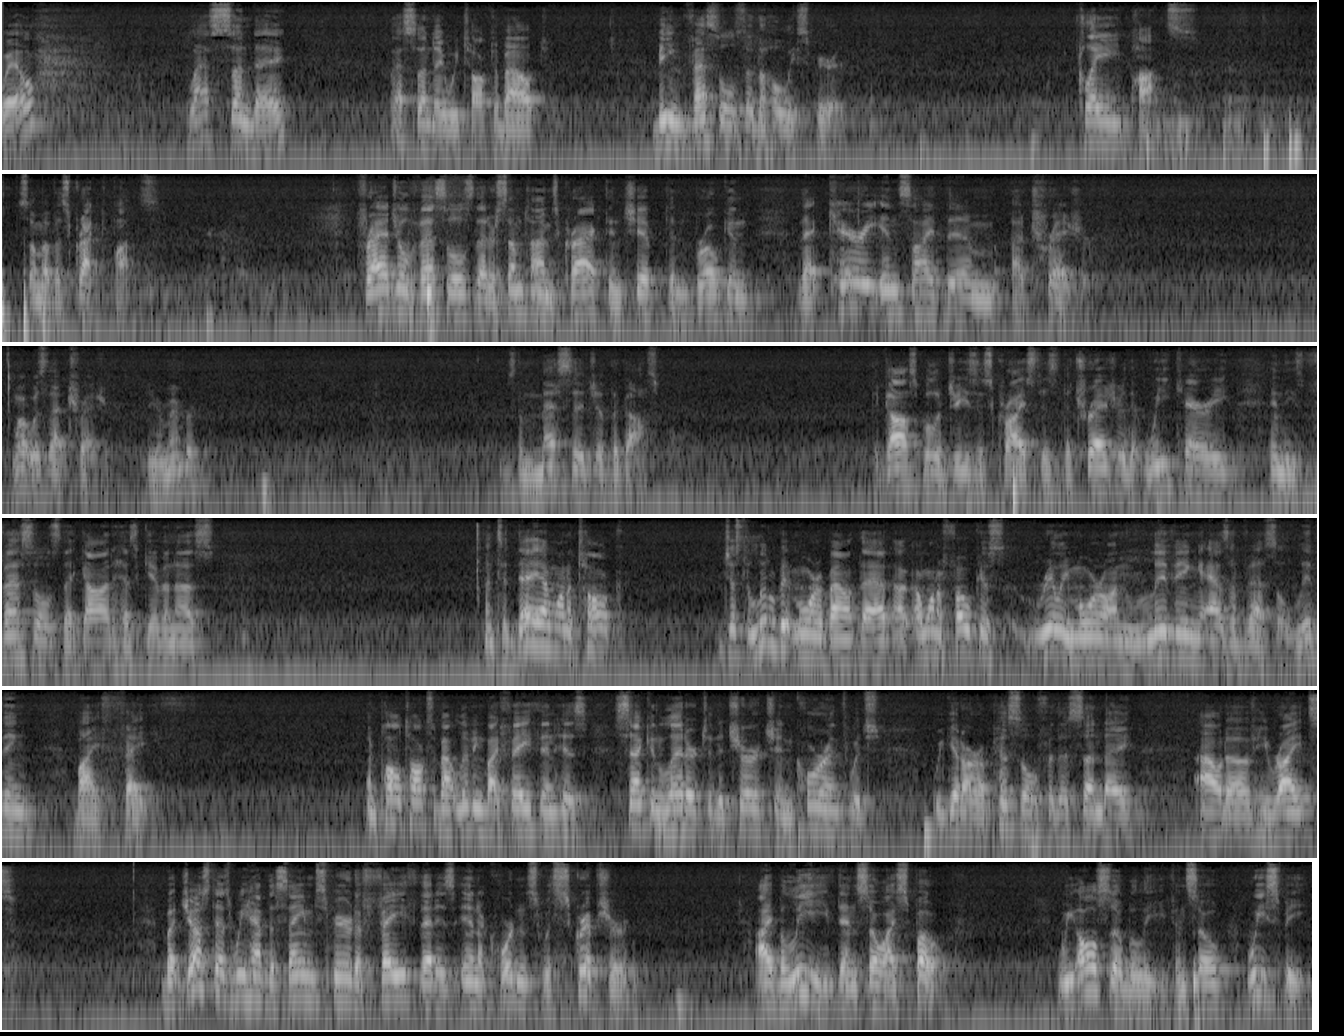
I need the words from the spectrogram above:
Well, last Sunday, last Sunday we talked about being vessels of the Holy Spirit. Clay pots. Some of us cracked pots. Fragile vessels that are sometimes cracked and chipped and broken that carry inside them a treasure. What was that treasure? Do you remember? Was the message of the gospel. The gospel of Jesus Christ is the treasure that we carry in these vessels that God has given us. And today I want to talk just a little bit more about that. I, I want to focus really more on living as a vessel, living by faith. And Paul talks about living by faith in his second letter to the church in Corinth, which we get our epistle for this Sunday out of. He writes, But just as we have the same spirit of faith that is in accordance with Scripture, I believed and so I spoke. We also believe and so we speak.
